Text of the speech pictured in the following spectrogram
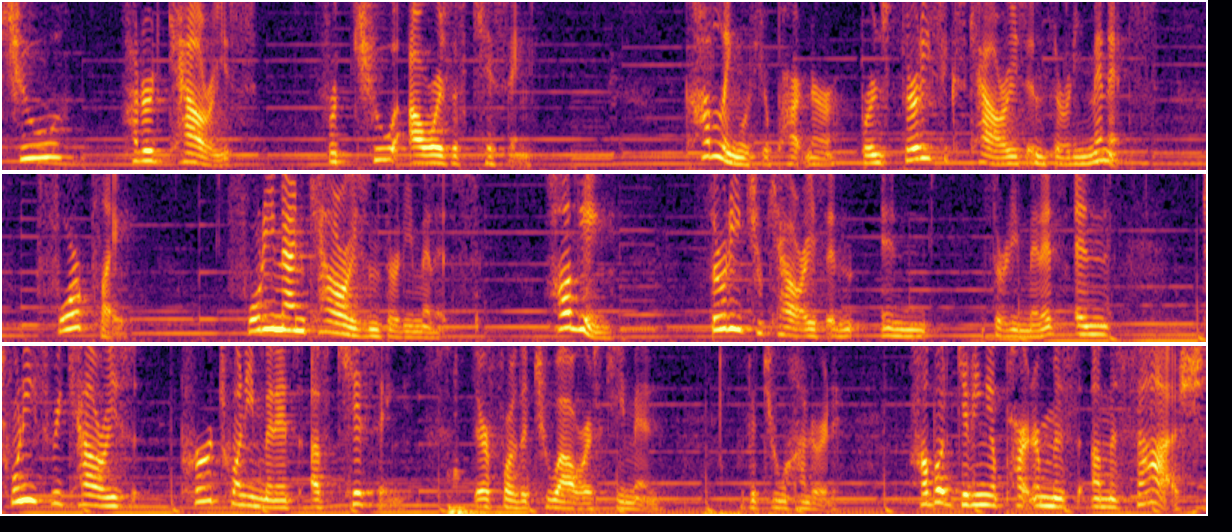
200 calories for two hours of kissing. Cuddling with your partner burns 36 calories in 30 minutes. Foreplay 49 calories in 30 minutes. Hugging 32 calories in, in 30 minutes. And 23 calories per 20 minutes of kissing. Therefore, the two hours came in with a 200. How about giving a partner a massage?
